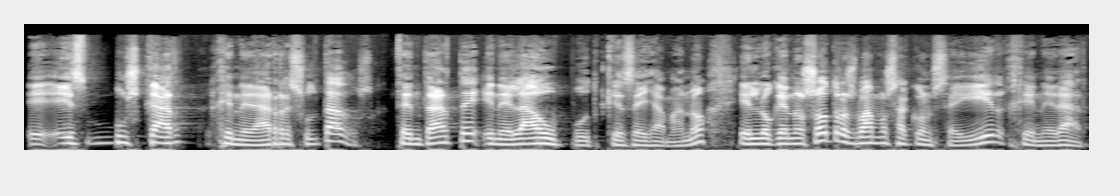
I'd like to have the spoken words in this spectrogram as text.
eh, es buscar generar resultados, centrarte en el output que se llama, ¿no? En lo que nosotros vamos a conseguir generar.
